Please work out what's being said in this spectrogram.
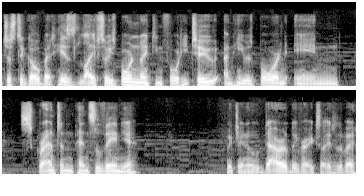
just to go about his life. So he's born in 1942, and he was born in Scranton, Pennsylvania, which I know Dara will be very excited about.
